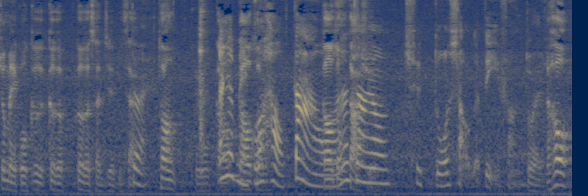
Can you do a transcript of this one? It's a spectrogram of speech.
就美国各个各个各个层级的比赛，对，通常国高而且美国好大哦，高中那这样要去多少个地方？对，然后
